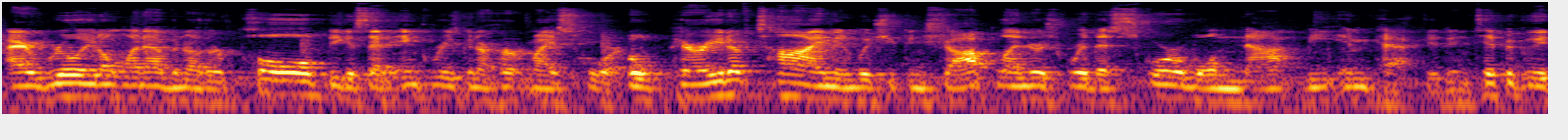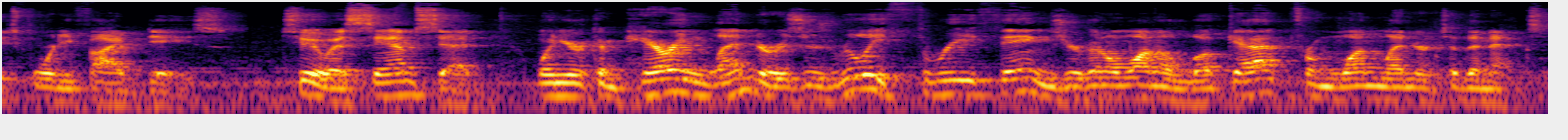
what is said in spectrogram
I really don't want to have another pull because that inquiry is going to hurt my score. A period of time in which you can shop lenders where the score will not be impacted. And typically it's 45 days. Two, as Sam said, when you're comparing lenders, there's really three things you're going to want to look at from one lender to the next.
